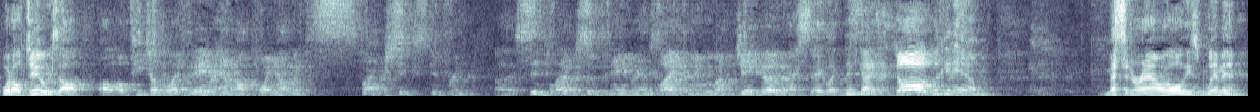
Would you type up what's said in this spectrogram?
what I'll do is I'll, I'll, I'll teach on the life of Abraham and I'll point out like five or six different uh, sinful episodes in Abraham's life, and then I move on to Jacob and I say, like, this guy's a dog, look at him. Messing around with all these women,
